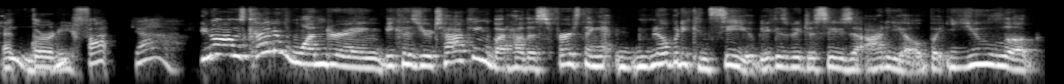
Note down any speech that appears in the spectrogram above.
51? at 35. Yeah. You know, I was kind of wondering because you're talking about how this first thing, nobody can see you because we just use the audio, but you look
